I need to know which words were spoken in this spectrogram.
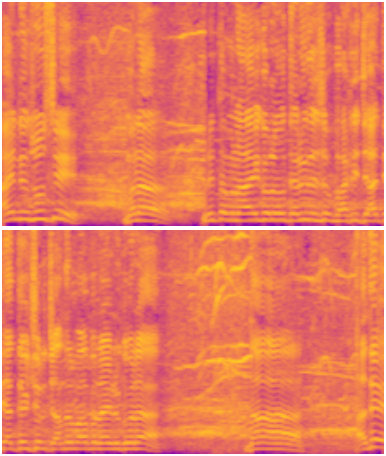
ఆయన్ని చూసి మన ప్రీతమ నాయకులు తెలుగుదేశం పార్టీ జాతీయ అధ్యక్షుడు చంద్రబాబు నాయుడు కూడా నా అదే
